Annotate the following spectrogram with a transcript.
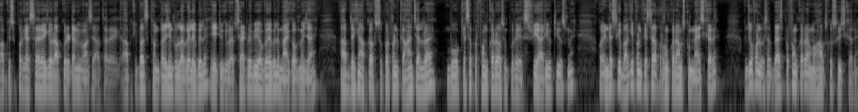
آپ کی سپر کیسا رہے گی اور آپ کو ریٹرن بھی وہاں سے آتا رہے گا۔ آپ کے پاس کمپیریزن ٹول اویلیبل ہے اے ٹی کی ویب سائٹ پہ بھی اویلیبل ہے مائی گاؤ میں جائیں۔ آپ دیکھیں آپ کا سپر فنڈ کہاں چل رہا ہے، وہ کیسا پرفارم کر رہا ہے، اس میں پورے ہسٹری آ رہی ہوتی ہے اس میں۔ اور انڈسٹری کے باقی فنڈ کس طرح پرفارم کر رہا ہے ہم اس کو میچ کریں۔ جو فنڈ بیسٹ پرفارم کر رہا ہے، وہاں آپ اس کو سوئچ کریں۔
